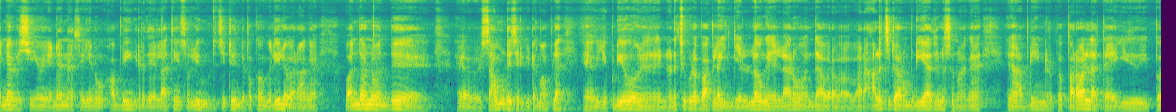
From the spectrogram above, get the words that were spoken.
என்ன விஷயம் என்னென்ன செய்யணும் அப்படிங்கிறது எல்லாத்தையும் சொல்லி முடிச்சுட்டு இந்த பக்கம் வெளியில் வராங்க. வந்தோடனே வந்து சாமுண்டேஸ்வரி கிட்ட மாப்பிள்ள எப்படியோ நினச்சி கூட பார்க்கல. இங்கே உள்ளவங்க எல்லாரும் வந்து அவரை வர அழைச்சிட்டு வர முடியாதுன்னு சொன்னாங்க. அப்படின்றப்ப பரவாயில்ல அத்தை. இது இப்போ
